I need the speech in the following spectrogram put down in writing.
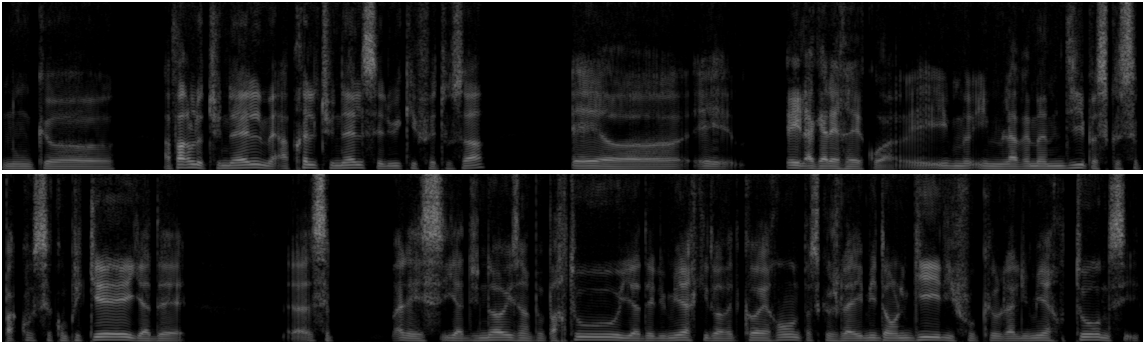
Donc, euh, à part le tunnel, mais après le tunnel, c'est lui qui fait tout ça. Et, euh, et, et il a galéré, quoi. Et il me, l'avait même dit parce que c'est pas c'est compliqué. Il y a des. euh, c'est- allez, il y a du noise un peu partout. Il y a des lumières qui doivent être cohérentes parce que je l'avais mis dans le guide. Il faut que la lumière tourne. Si,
